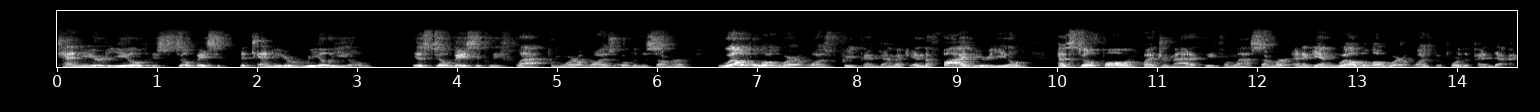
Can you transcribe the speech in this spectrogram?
10 year yield is still basic. The 10 year real yield is still basically flat from where it was over the summer. well below where it was pre pandemic. And the five year yield has still fallen quite dramatically from last summer, and again, well below where it was before the pandemic.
